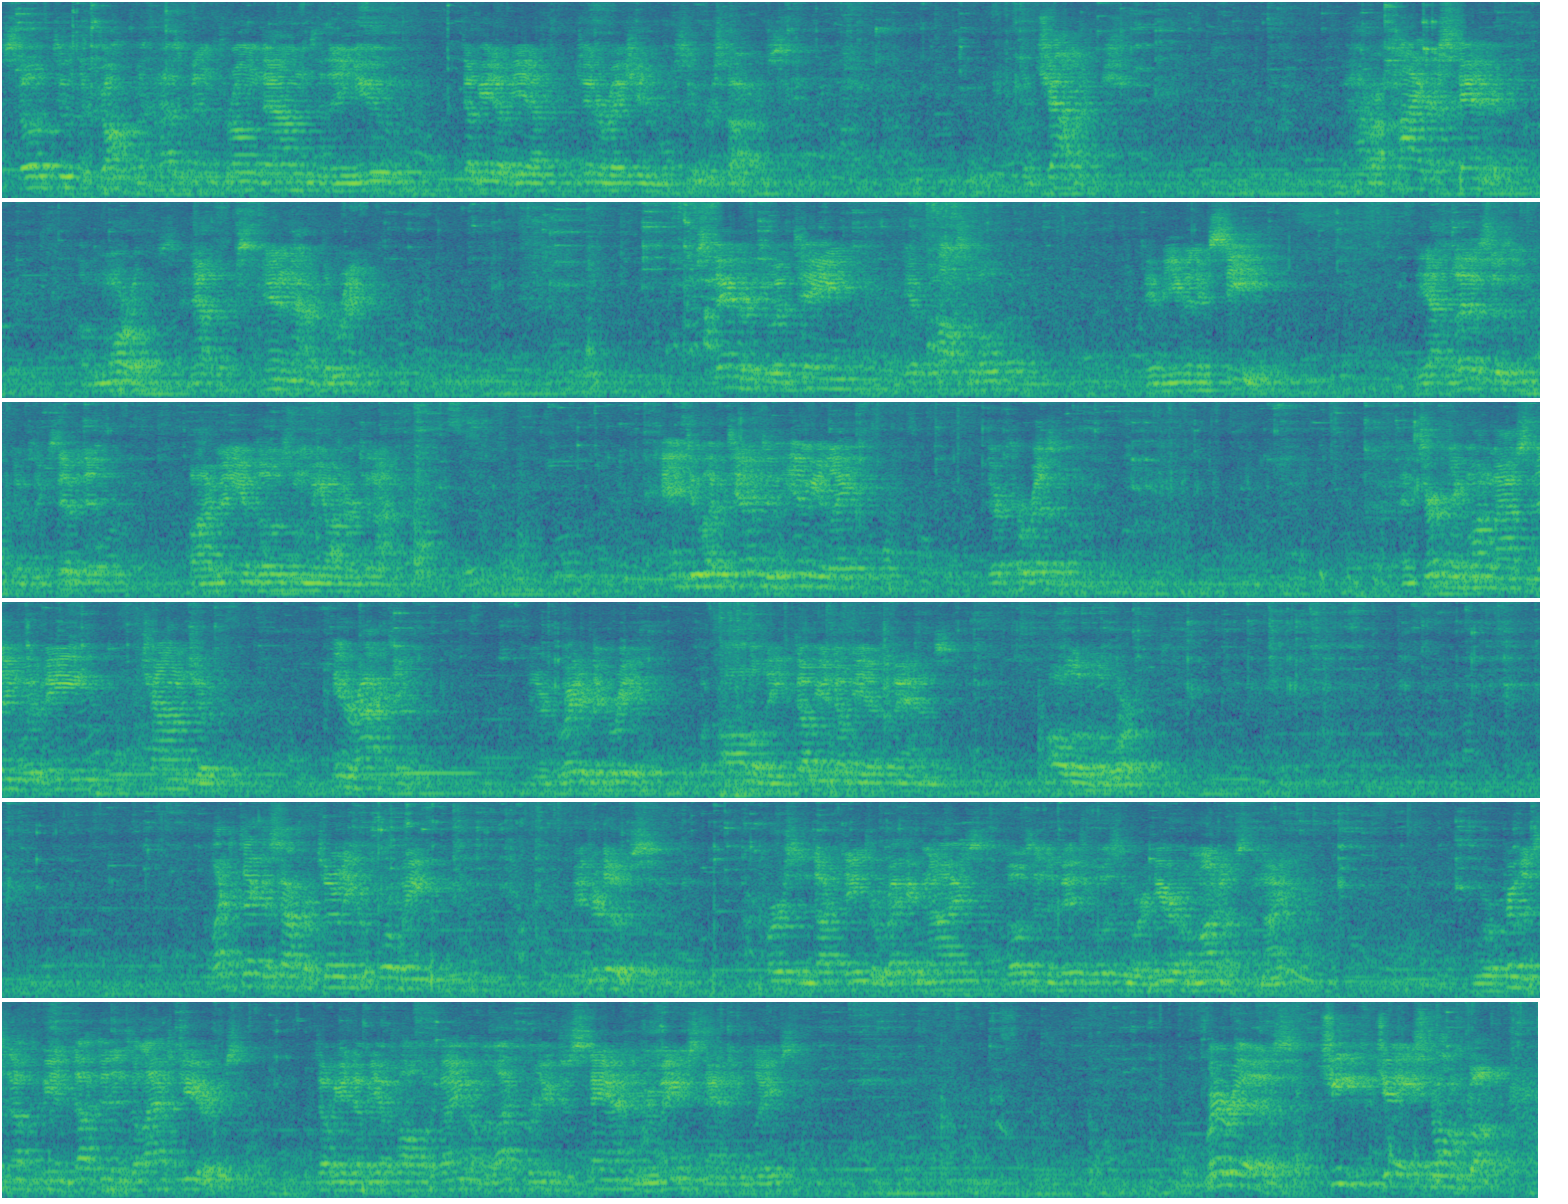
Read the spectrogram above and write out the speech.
so too the gauntlet has been thrown down to the new WWF generation of superstars. The challenge to have a higher standard of morals and ethics in and out of the ring. Standard to attain, if possible, maybe even exceed the athleticism that was exhibited by many of those whom we honor tonight. And to attempt to emulate their charisma. And certainly one last thing would be the challenge of interacting in a greater degree with all of the WWF fans all over the world. I'd like to take this opportunity before we introduce first inductee to recognize those individuals who are here among us tonight, who were privileged enough to be inducted into last year's WWF Hall of Fame. I would like for you to stand and remain standing, please. Where is Chief Jay Strongbow?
